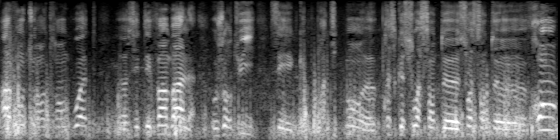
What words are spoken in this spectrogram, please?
avant tu rentrais en boîte, euh, c'était 20 balles. Aujourd'hui, c'est pratiquement presque 60, 60 francs.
